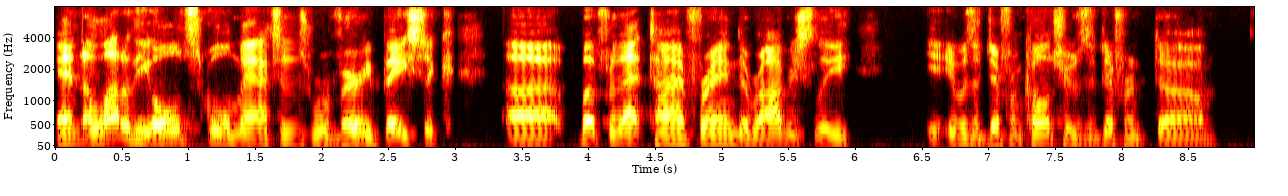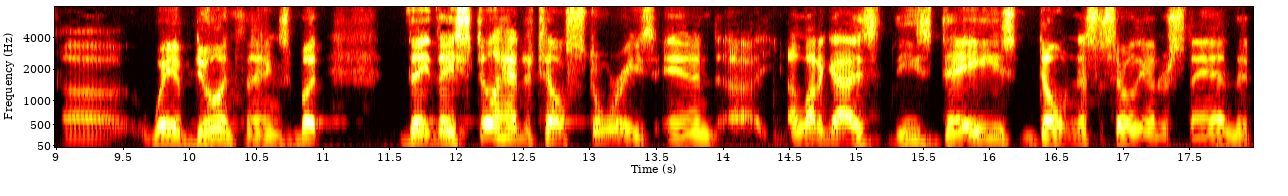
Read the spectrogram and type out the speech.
And a lot of the old school matches were very basic. Uh, but for that time frame, there were obviously it, it was a different culture, it was a different um, uh, way of doing things, but they they still had to tell stories. And uh, a lot of guys these days don't necessarily understand that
